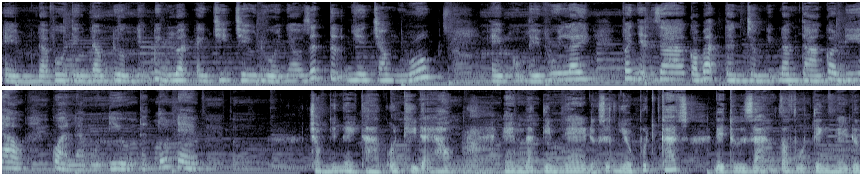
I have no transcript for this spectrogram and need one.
Em đã vô tình đọc được những bình luận anh chị trêu đùa nhau rất tự nhiên trong group. Em cũng thấy vui lây và nhận ra có bạn thân trong những năm tháng còn đi học quả là một điều thật tốt đẹp. Trong những ngày tháng ôn thi đại học, em đã tìm nghe được rất nhiều podcast để thư giãn và vô tình nghe được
